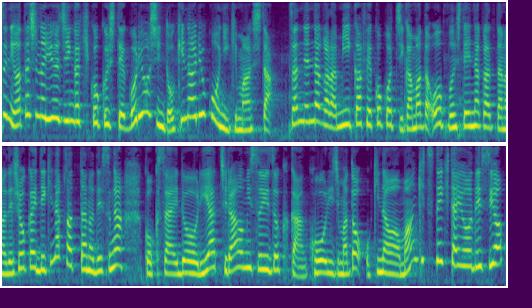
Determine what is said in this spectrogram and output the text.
月に私の友人が帰国して、ご両親と沖縄旅行に行きました。残念ながら、ミーカフェココチがまだオープンしていなかったので、紹介できなかったのですが、国際通りや美ら海水族館、郡島と沖縄を満喫できたようですよ。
